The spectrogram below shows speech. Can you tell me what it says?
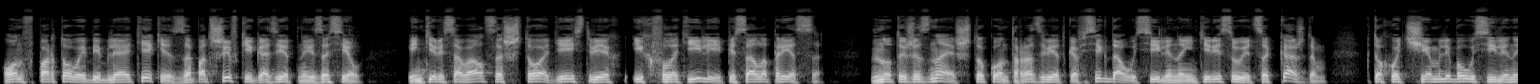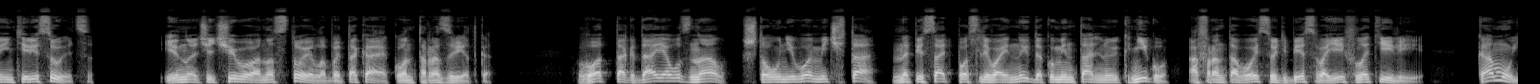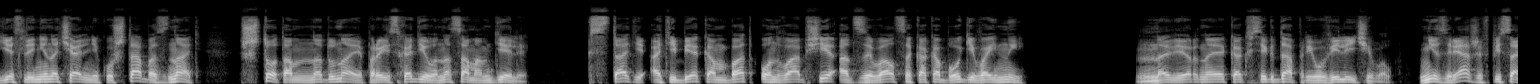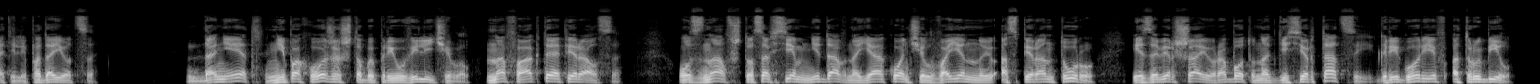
он в портовой библиотеке за подшивки газетные засел, интересовался, что о действиях их флотилии писала пресса. Но ты же знаешь, что контрразведка всегда усиленно интересуется каждым, кто хоть чем-либо усиленно интересуется. Иначе чего она стоила бы, такая контрразведка? Вот тогда я узнал, что у него мечта написать после войны документальную книгу о фронтовой судьбе своей флотилии. Кому, если не начальнику штаба, знать, что там на Дунае происходило на самом деле? Кстати, о тебе, комбат, он вообще отзывался как о боге войны. Наверное, как всегда преувеличивал. Не зря же в писатели подается. Да нет, не похоже, чтобы преувеличивал. На факты опирался. Узнав, что совсем недавно я окончил военную аспирантуру и завершаю работу над диссертацией, Григорьев отрубил.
